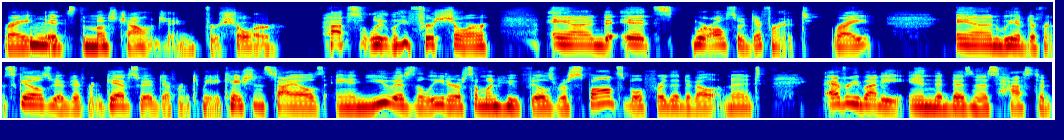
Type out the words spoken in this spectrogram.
right? Mm-hmm. It's the most challenging for sure. Absolutely, for sure. And it's, we're also different, right? And we have different skills we have different gifts we have different communication styles. And you as the leader someone who feels responsible for the development everybody in the business has to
